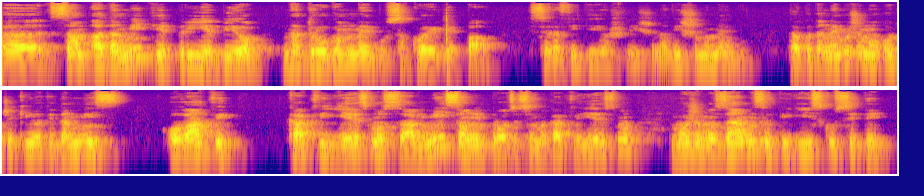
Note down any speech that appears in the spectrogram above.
E, sam Adamit je prije bio na drugom nebu sa kojeg je pao. Serafit je još više, na višemu nebu. Tako da ne možemo očekivati da mi ovakvi kakvi jesmo sa misalnim procesima kakvi jesmo, možemo zamisliti i iskusiti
